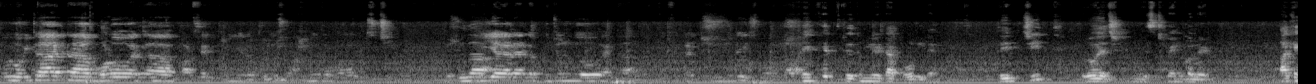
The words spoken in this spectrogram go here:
তো ওইটা একটা বড় একটা পারফেক্ট যেটা করেছ আমি ওটা বলা বুঝছি সুধা ওই জায়গাটা একটা প্রচণ্ড একটা সেক্ষেত্রে তুমি এটা বললে দেবজিৎ রয়েছে ইস্ট বেঙ্গলের তাকে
